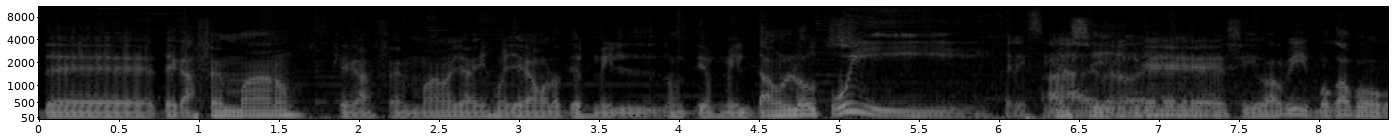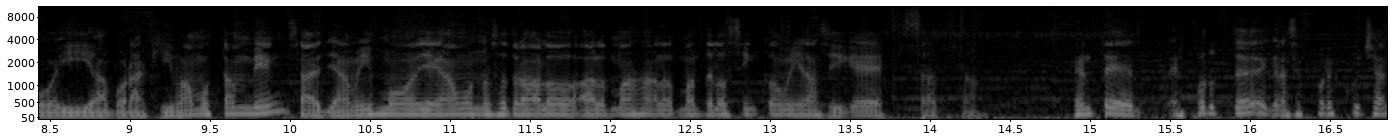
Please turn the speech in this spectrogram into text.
de, de Café en Mano, que Café en Mano ya mismo llegamos a los 10.000 los 10.000 downloads. Uy, felicidades. Así brother. que sí, papi, poco a poco. Y a por aquí vamos también. O sea, ya mismo llegamos nosotros a los, a los más, a los más de los 5000. Así que Exacto. Gente, es por ustedes, gracias por escuchar.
